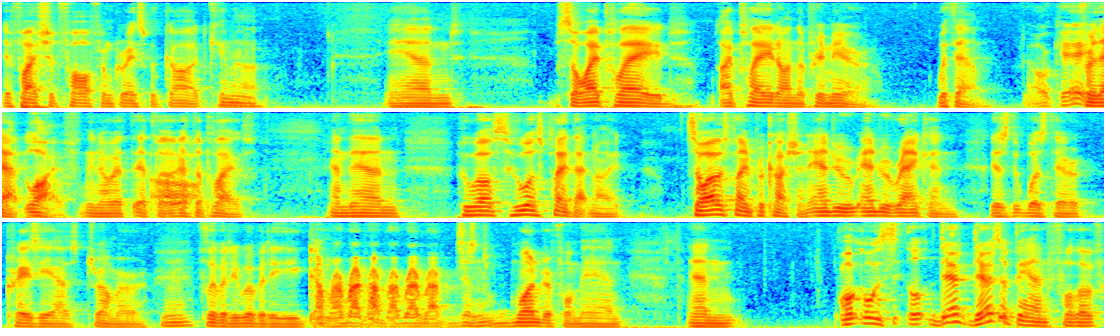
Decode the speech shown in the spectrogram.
"If I Should Fall from Grace with God" came mm. out, and so I played I played on the premiere with them Okay. for that live, you know, at, at the at the Oh. place. And then who else who else played that night? So I was playing percussion. Andrew Andrew Rankin is was their crazy ass drummer, mm. flibbity wibbity, just mm. wonderful man. And oh, oh, oh, there there's a band full of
